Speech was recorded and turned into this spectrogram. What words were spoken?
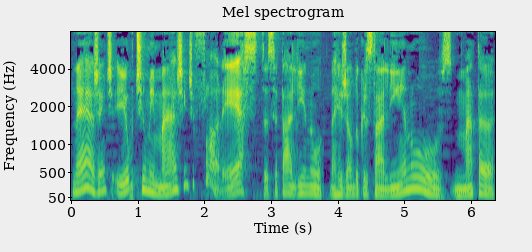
né, a gente, eu tinha uma imagem de floresta. Você tá ali no, na região do cristalino, mata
